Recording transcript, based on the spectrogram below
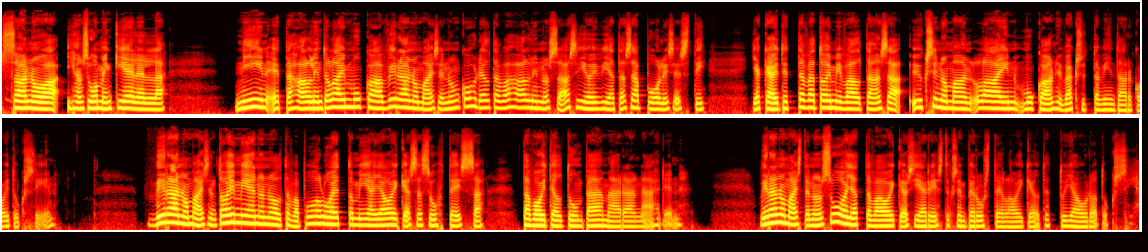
sanoa ihan suomen kielellä niin, että hallintolain mukaan viranomaisen on kohdeltava hallinnossa asioivia tasapuolisesti ja käytettävä toimivaltaansa yksinomaan lain mukaan hyväksyttäviin tarkoituksiin. Viranomaisen toimien on oltava puolueettomia ja oikeassa suhteissa tavoiteltuun päämäärään nähden. Viranomaisten on suojattava oikeusjärjestyksen perusteella oikeutettuja odotuksia.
